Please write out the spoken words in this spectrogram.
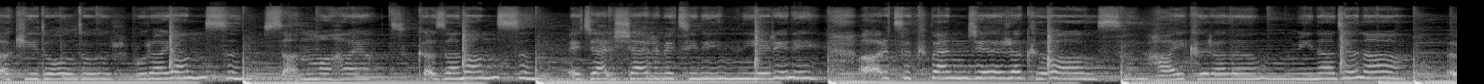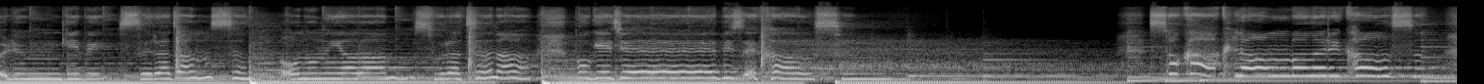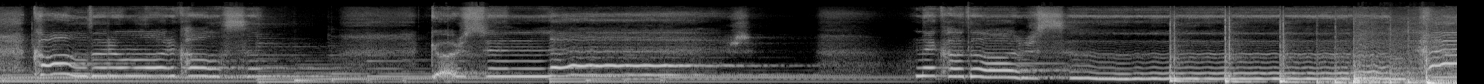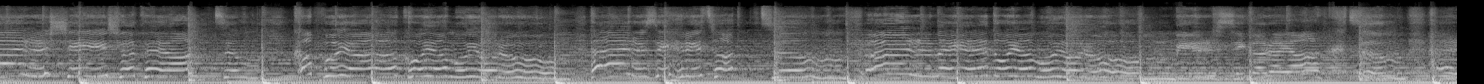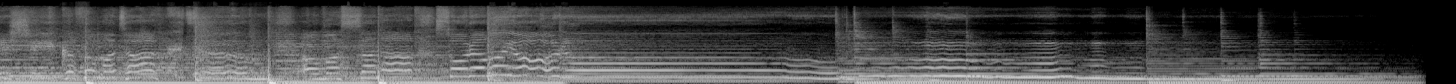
Saki doldur bura yansın. Sanma hayat kazanansın. Ecel şerbetinin yerini Artık bence rakı alsın. Haykıralım inadına Ölüm gibi sıradansın. Onun yalan suratına Bu gece bize kalsın yourself.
